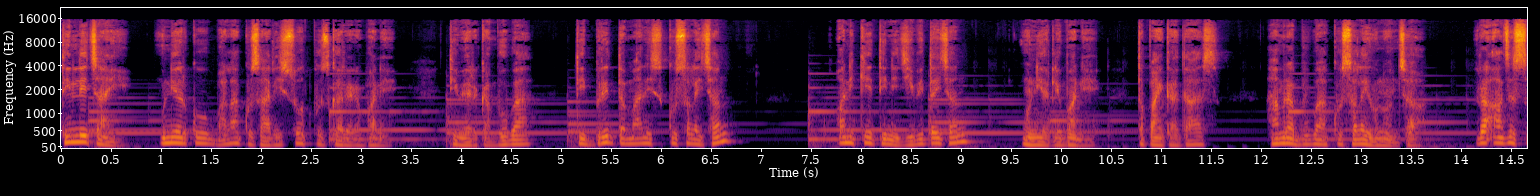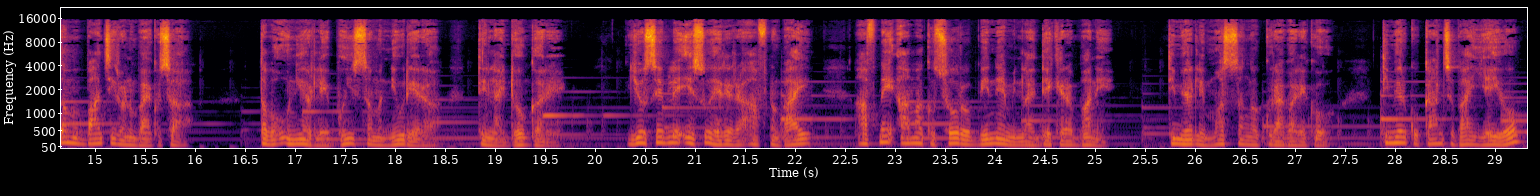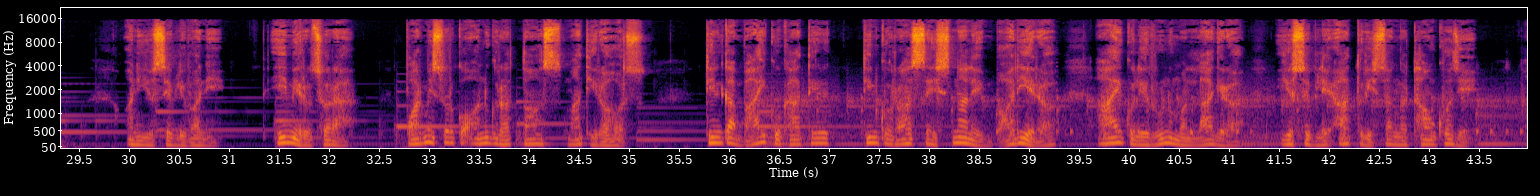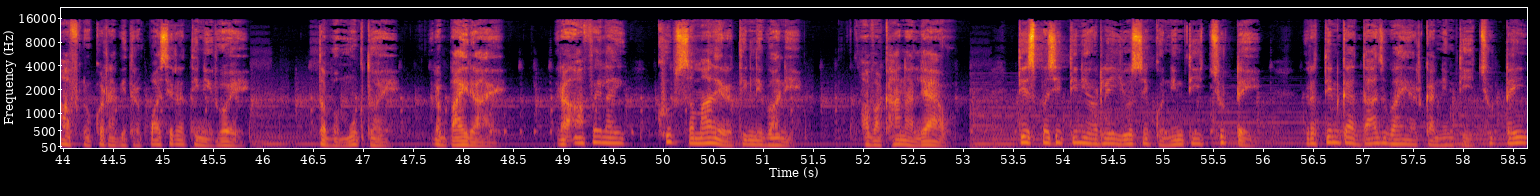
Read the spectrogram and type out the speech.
तिनले चाहिँ उनीहरूको भलाकुसारी सोधपुछ गरेर भने तिमीहरूका बुबा ती वृद्ध मानिस कुशलै छन्? अनि के तिनी जीवितै छन्? उनीहरूले भने तपाईँका दास हाम्रा बुबा कुशलै हुनुहुन्छ र आजसम्म बाँचिरहनु भएको छ। तब उनीहरूले भुइँसम्म निहुरेर तिनलाई ढोक गरे। योसेफले यसो हेरेर आफ्नो भाइ आफ्नै आमाको छोरो बेन्यामिनलाई देखेर भने तिमीहरूले मसँग कुरा गरेको तिमीहरूको कान्छो भाइ यही हो? अनि योसेफले भने ए मेरो छोरा परमेश्वरको अनुग्रह तहसमाथि रहोस्। तिनका भाइको खातिर तिनको रहस्य स्नाले भरिएर आएकोले रुनु मन लागेर योसेफले आतुरीसँग ठाउँ खोजे। आफ्नो कोठाभित्र पसेर तिनी रोए तब मुख धोए र बाहिर आए। र आफैलाई खुब सम्हालेर तिनले भने अब खाना ल्याऊ त्यसपछि तिनीहरूले योसेफको निम्ति छुट्टै र तिनका दाजुभाइहरूका निम्ति छुट्टै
